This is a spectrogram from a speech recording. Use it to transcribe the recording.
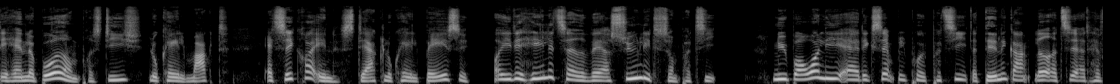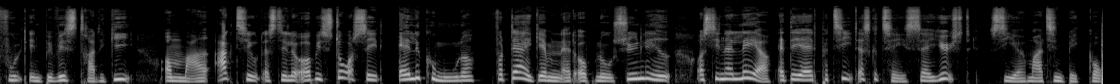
Det handler både om prestige, lokal magt, at sikre en stærk lokal base og i det hele taget være synligt som parti. Nye Borgerlige er et eksempel på et parti, der denne gang lader til at have fulgt en bevidst strategi om meget aktivt at stille op i stort set alle kommuner, for derigennem at opnå synlighed og signalere, at det er et parti, der skal tages seriøst, siger Martin Bækgaard.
